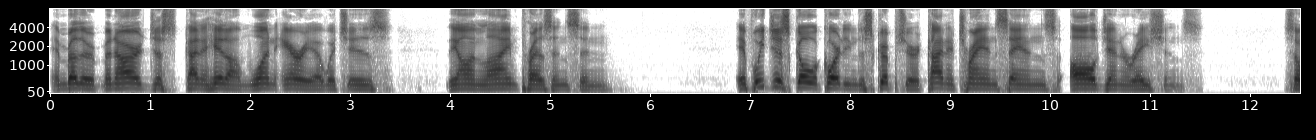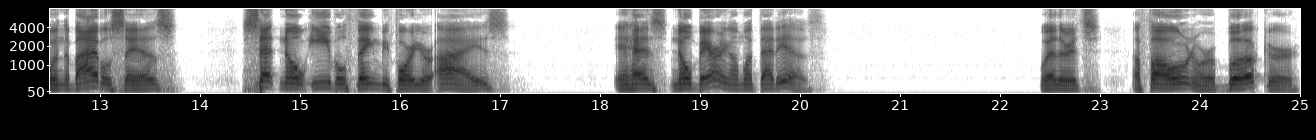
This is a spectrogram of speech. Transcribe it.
and Brother Bernard just kind of hit on one area, which is the online presence. And if we just go according to Scripture, it kind of transcends all generations. So when the Bible says, set no evil thing before your eyes, it has no bearing on what that is. Whether it's a phone or a book or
